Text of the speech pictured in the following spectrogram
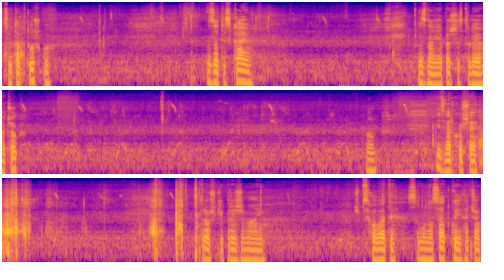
цю таптушку, затискаю. Не знаю, я перше вставляю гачок. Оп. І зверху ще трошки прижимаю, щоб сховати саму насадку і гачок.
